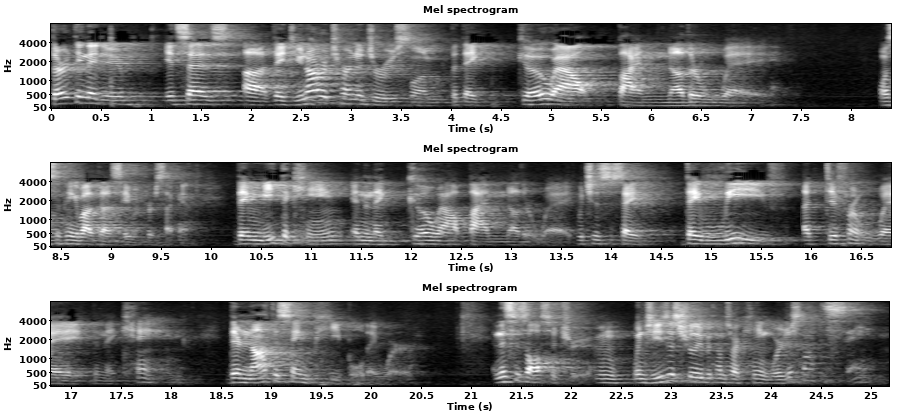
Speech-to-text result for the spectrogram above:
Third thing they do, it says uh, they do not return to Jerusalem, but they go out by another way. I want us to think about that statement for a second. They meet the king and then they go out by another way, which is to say, they leave a different way than they came. They're not the same people they were. And this is also true. I mean, when Jesus truly becomes our king, we're just not the same.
